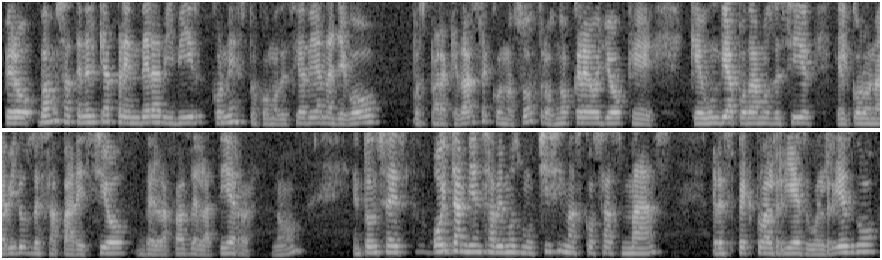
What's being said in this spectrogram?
Pero vamos a tener que aprender a vivir con esto. Como decía Diana, llegó pues para quedarse con nosotros. No creo yo que, que un día podamos decir el coronavirus desapareció de la faz de la Tierra, ¿no? Entonces, hoy también sabemos muchísimas cosas más respecto al riesgo. El riesgo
